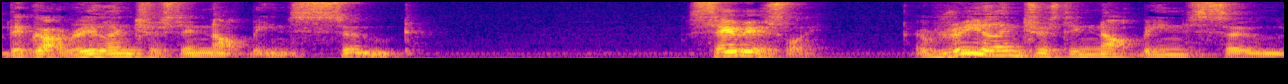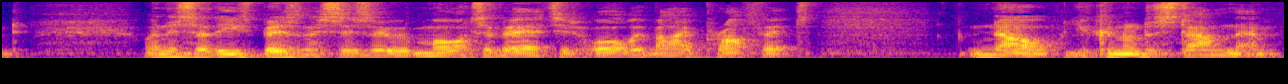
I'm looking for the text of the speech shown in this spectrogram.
They've got a real interest in not being sued. Seriously. A real interest in not being sued. When they say these businesses who are motivated wholly by profit, no, you can understand them.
